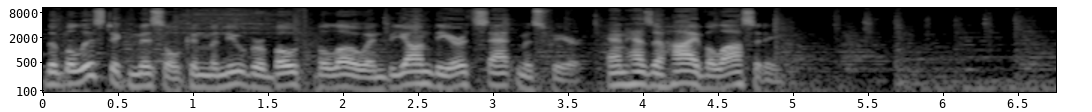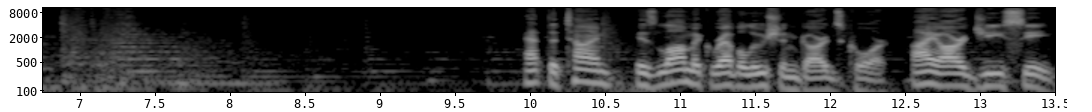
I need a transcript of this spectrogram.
The ballistic missile can maneuver both below and beyond the Earth's atmosphere and has a high velocity. At the time, Islamic Revolution Guards Corps IRGC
